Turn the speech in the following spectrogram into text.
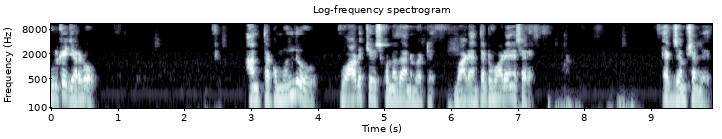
ఊరికే జరగవు. అంతకుముందు వాడు చేసుకున్న దాన్ని బట్టి వాడు ఎంతటి వాడైనా సరే. ఎగ్జంప్షన్ లేదు.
